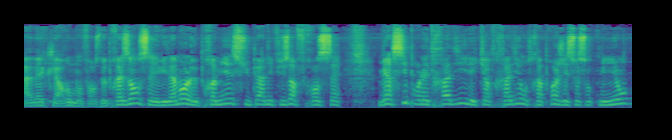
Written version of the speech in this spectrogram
avec la Rome en force de présence, et évidemment le premier super diffuseur français. Merci pour les tradis, les cœurs tradis, on se rapproche des 60 millions.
